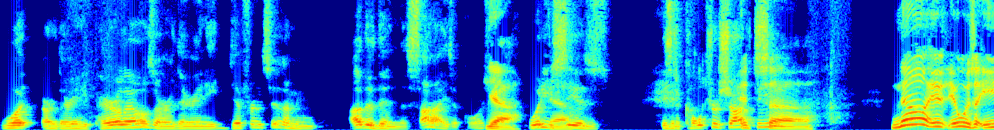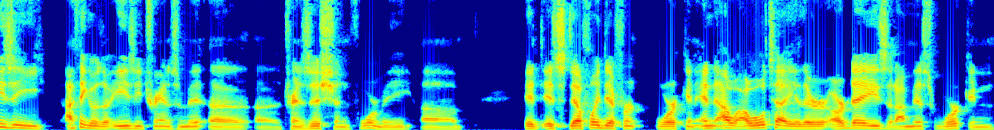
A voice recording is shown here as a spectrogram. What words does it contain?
What are there any parallels? Are there any differences? I mean, other than the size, of course. Yeah, What do you yeah. see as is it a culture shock to it's you? uh no it, it was easy I think it was an easy transmit uh, uh, transition for me. Uh, it, it's definitely different working, and I, I will tell you there are days that I miss working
